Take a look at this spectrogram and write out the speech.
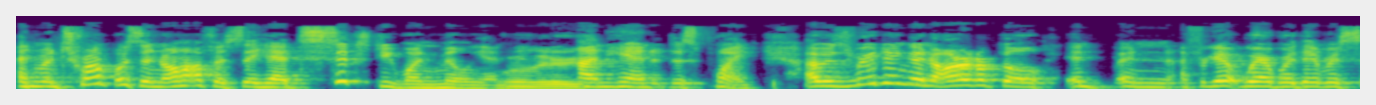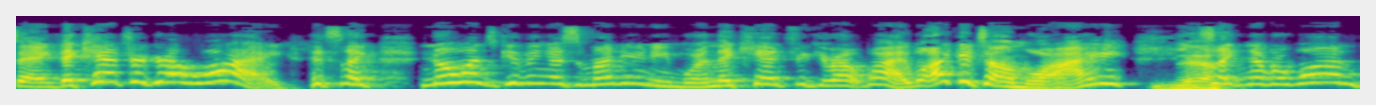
And when Trump was in office, they had 61 million Well, on hand at this point. I was reading an article and, and I forget where where they were saying they can't figure out why. It's like no one's giving us money anymore and they can't figure out why. Well, I can tell them why. Yeah. It's like number one,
